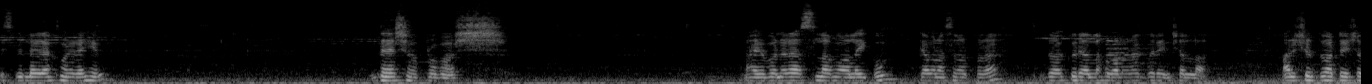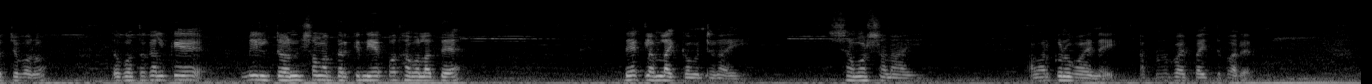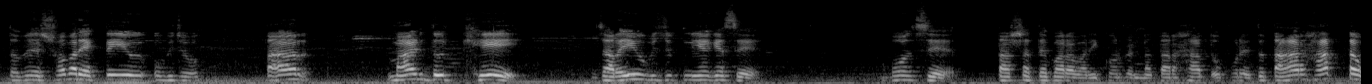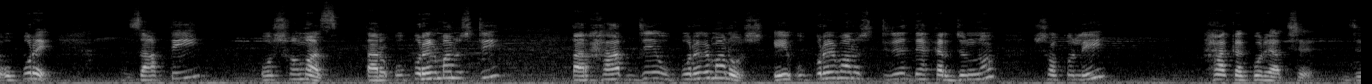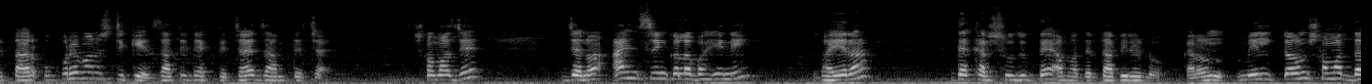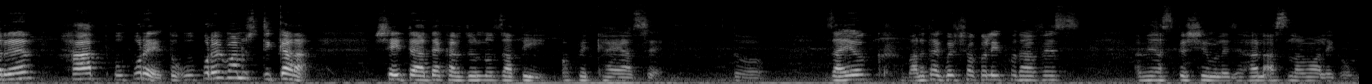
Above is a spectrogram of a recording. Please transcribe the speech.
বিসমিল্লাহ রহমান রাহিম। দেশ ও প্রবাস। ভাই বোনেরা, আসসালামু আলাইকুম। কেমন আছেন আপনারা? দোয়া করে আল্লাহ ভালো রাখবেন ইনশাল্লাহ মানুষের দোয়াটাই সবচেয়ে বড়। তো গতকালকে মিল্টন সমাদদারকে নিয়ে কথা বলাতে দেখলাম লাইক কমেন্ট নাই। সমস্যা নাই। আমার কোনো ভয় নেই। আপনারা ভয় পাইতে পারেন। তবে সবার একটাই অভিযোগ তার মায়ের দুধ খেয়ে যারা এই অভিযোগ নিয়ে গেছে, বলছে তার সাথে বাড়াবাড়ি করবেন না, তার হাত উপরে। তো তার হাতটা উপরে, জাতি ও সমাজ, তার উপরের মানুষটি, তার হাত যে উপরের মানুষ, এই উপরের মানুষটিরে দেখার জন্য সকলেই হাঁকা করে আছে যে তার উপরের মানুষটিকে জাতি দেখতে চায়, জানতে চায়। সমাজে যেন আইন শৃঙ্খলা বাহিনী ভাইয়েরা দেখার সুযোগ দেয় আমাদের দাবি রইল। কারণ মিল্টন সমাদদারের হাত উপরে, তো উপরের মানুষটি কারা? সেটা দেখার জন্য জাতি অপেক্ষায় আছে। তো যাই হোক, ভালো থাকবেন সকলেই, খুদা হাফেজ। আমি আজকে শিমলে জাহান, আসসালামু আলাইকুম।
